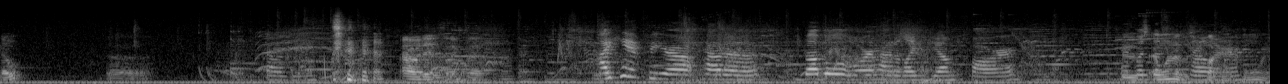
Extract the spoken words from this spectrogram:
Nope. Uh, That was me. Oh, it is like that. Okay. I can't figure out how to bubble or how to like jump far. Oops, with I this wanted those controller. fucking coins.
